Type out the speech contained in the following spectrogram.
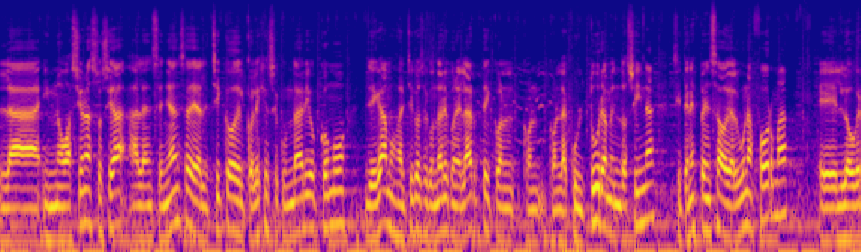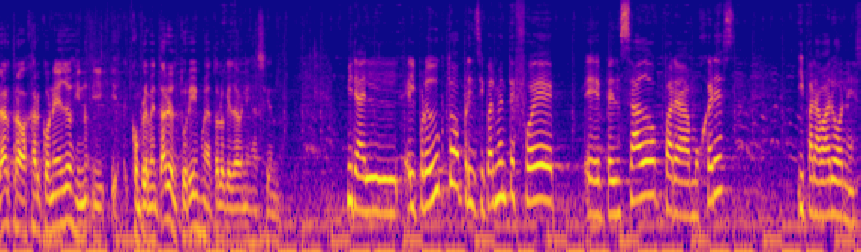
la innovación asociada a la enseñanza del chico del colegio secundario, cómo llegamos al chico secundario con el arte, con, con- la cultura mendocina, si tenés pensado de alguna forma eh, lograr trabajar con ellos y, y- y complementario al turismo y a todo lo que ya venís haciendo. Mira, el, el producto principalmente fue eh, pensado para mujeres y para varones.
